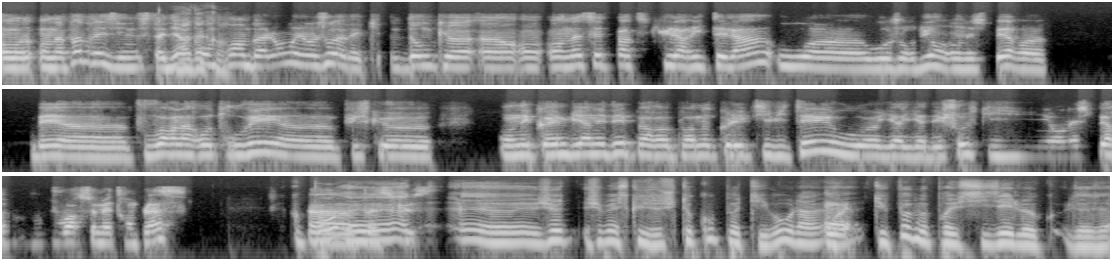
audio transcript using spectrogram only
on n'a pas de résine, c'est-à-dire Ah, qu'on prend un ballon et on joue avec. Donc on, on a cette particularité-là où, où aujourd'hui on, on espère euh, pouvoir la retrouver euh, puisque on est quand même bien aidé par, par notre collectivité où euh, il y, a, il y a des choses qui, on espère pouvoir se mettre en place. Euh, euh, euh, je je m'excuse, je te coupe. Là. Ouais. Euh, tu peux me préciser le, le-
